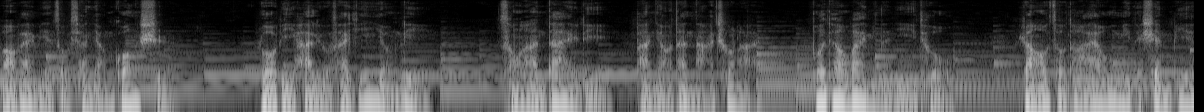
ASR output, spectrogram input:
往外面走向阳光时，罗比还留在阴影里，从暗袋里把鸟蛋拿出来，剥掉外面的泥土。然后走到艾欧米的身边，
